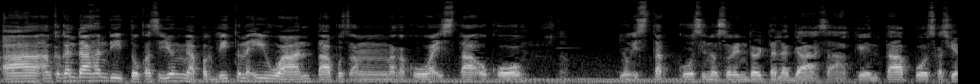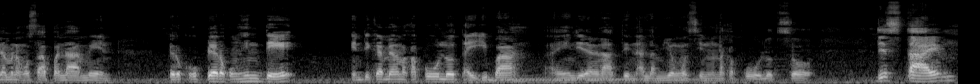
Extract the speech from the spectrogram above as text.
Ah, ang kagandahan dito kasi yun nga pag dito na iwan tapos ang nakakuha is tao ko, Stop. yung stock ko sinosurrender talaga sa akin. Tapos, kasi yun naman ang usapan namin. Pero, pero kung hindi, hindi kami ang nakapulot ay iba, ay hindi na natin alam yung kung sino nakapulot. So, this time,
